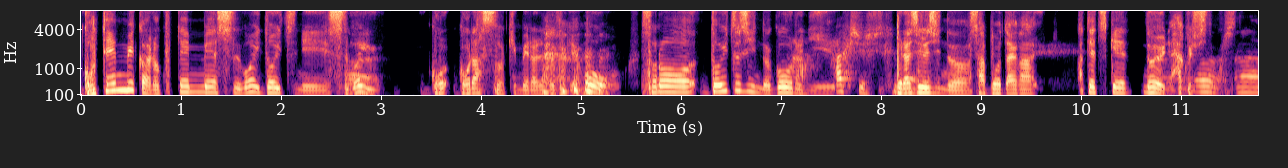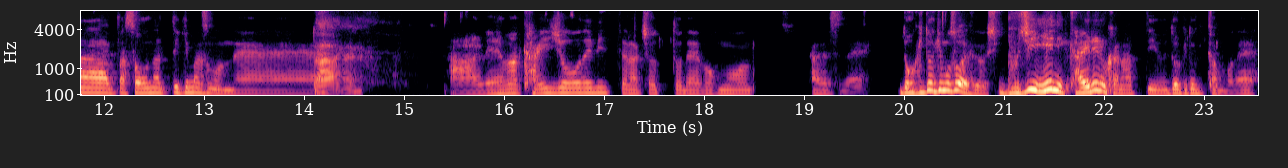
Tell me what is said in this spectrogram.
5点目か6点目、すごいドイツにすごいはい。ゴ,、ゴラスを決められた時は、もう そのドイツ人のゴールにブラジル人のサポーターが当てつけのように拍手してました。うん。ああ、やっぱそうなってきますもんね。はい。あれは会場で見たらちょっとね、僕も、あれですね、ドキドキもそうですけど、無事家に帰れるかなっていうドキドキ感もね、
